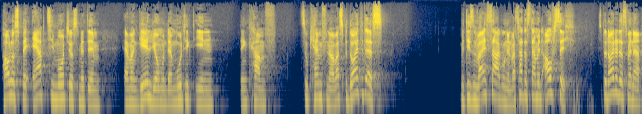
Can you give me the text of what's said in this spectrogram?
Paulus beerbt Timotheus mit dem Evangelium und ermutigt ihn, den Kampf zu kämpfen. Aber was bedeutet es mit diesen Weissagungen? Was hat es damit auf sich? Was bedeutet es, wenn er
